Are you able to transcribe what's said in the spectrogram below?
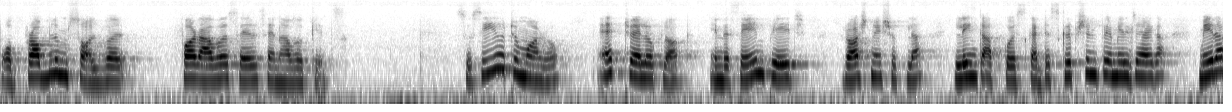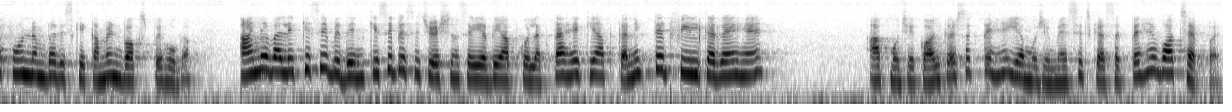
problem solver for our selves and our kids so see you tomorrow at twelve o'clock in the same page Roshni Shukla link आपको इसका डिस्क्रिप्शन पे मिल जाएगा। मेरा फ़ोन नंबर इसके कमेंट बॉक्स पे होगा। आने वाले किसी भी दिन, किसी भी सिचुएशन से यदि आपको लगता है कि आप कनेक्टेड फील कर रहे हैं आप मुझे कॉल कर सकते हैं या मुझे मैसेज कर सकते हैं व्हाट्सएप पर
